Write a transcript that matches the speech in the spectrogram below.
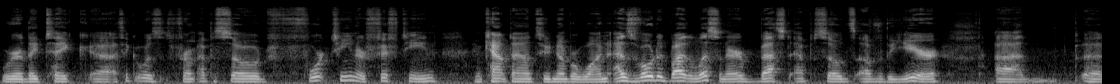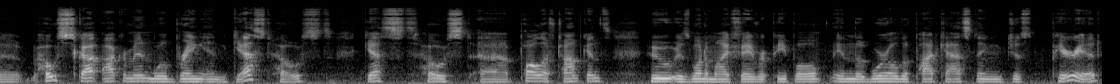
where they take uh, I think it was from episode fourteen or fifteen and count down to number one as voted by the listener best episodes of the year. Uh, uh, host Scott Aukerman will bring in guest hosts, guest host uh, Paul F. Tompkins, who is one of my favorite people in the world of podcasting, just period.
